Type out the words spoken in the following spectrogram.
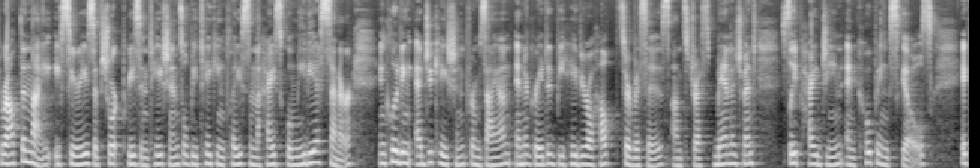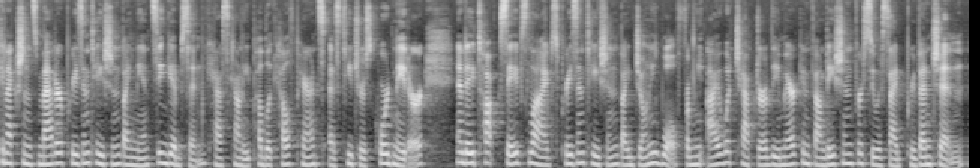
Throughout the night, a series of short presentations will be taking place in the High School Media Center, including education from Zion Integrated Behavioral Health Services on stress management, sleep hygiene, and coping skills, a Connections Matter presentation by Nancy Gibson, Cass County Public Health Parents as Teachers Coordinator, and a Talk Saves Lives presentation by Joni Wolf from the Iowa chapter of the American Foundation for Suicide Prevention.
